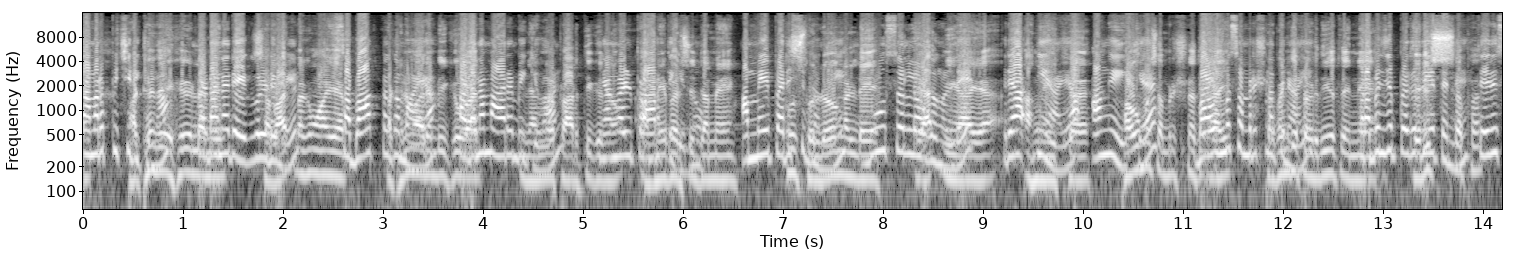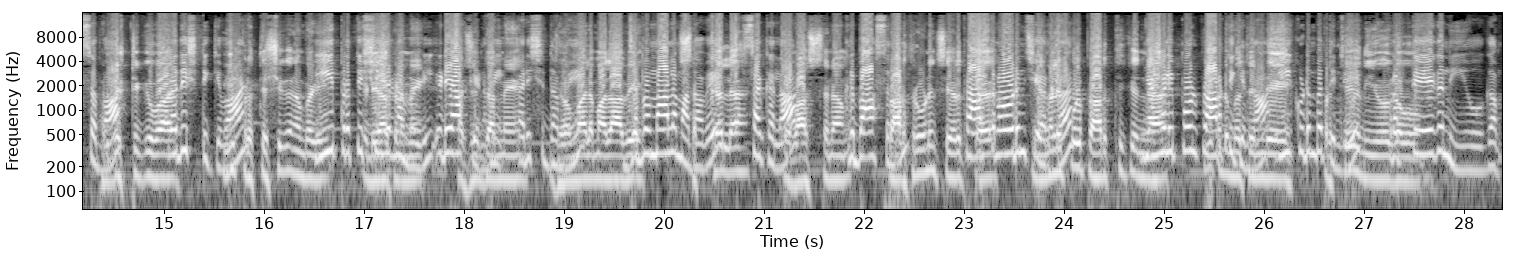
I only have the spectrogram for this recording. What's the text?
സമർപ്പിച്ചിരിക്കുന്ന പഠനരേഖകളുടെ പഠനം ആരംഭിക്കുവാൻ ഞങ്ങൾ പ്രാർത്ഥിക്കുന്നു. അമ്മേ പരിശുദ്ധമേ ഭൂസ്വർലോകങ്ങളുടെ രാജ്ഞിയായ അങ്ങേക്ക് ഭൗമ സംരക്ഷണത്തിനായി പ്രപഞ്ച പ്രകൃതിയെ തന്നെ തിരുസഭ പ്രതിഷ്ഠിക്കുവാൻ ഈ പ്രത്യക്ഷീകരണം വഴി ഇടയാക്കണമേ. പരിശുദ്ധമേ ജപമാല മാതാവേ സകല പ്രാർത്ഥനയോടും ചേർത്ത് പ്രാർത്ഥനയോടും ഞങ്ങളിപ്പോൾ പ്രാർത്ഥിക്കുന്ന ഈ കുടുംബത്തിന്റെ പ്രത്യേക നിയോഗം.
